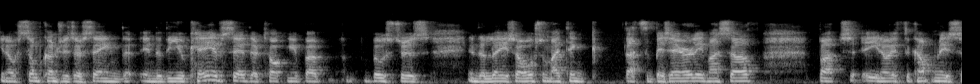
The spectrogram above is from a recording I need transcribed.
you know, some countries are saying that in the UK have said they're talking about boosters in the late autumn. I think that's a bit early myself. But you know, if the companies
